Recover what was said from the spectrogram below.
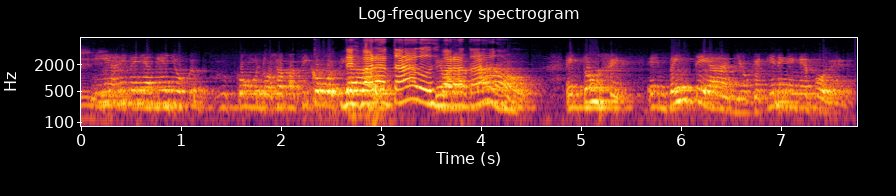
y ahí venían ellos con, los zapaticos volteados. Desbaratado, desbaratado. Entonces, en 20 años que tienen en el poder,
